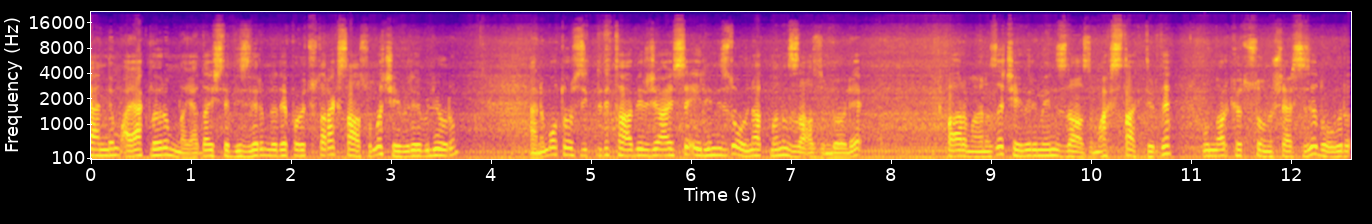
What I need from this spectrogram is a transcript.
kendim ayaklarımla ya da işte dizlerimle depoyu tutarak sağa sola çevirebiliyorum. Yani motosikleti tabiri caizse elinizde oynatmanız lazım böyle parmağınıza çevirmeniz lazım. Aksi takdirde bunlar kötü sonuçlar size doğura,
